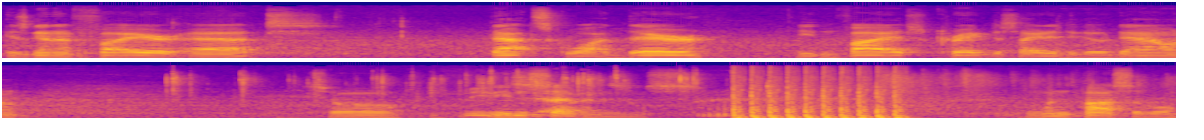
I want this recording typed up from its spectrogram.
is going to fire at that squad there. Needing fives. Craig decided to go down. So Needing needing sevens. sevens. One possible.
